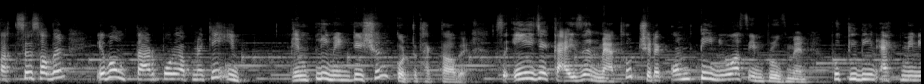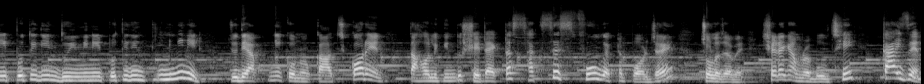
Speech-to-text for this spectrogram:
সাকসেস হবেন এবং তারপরে আপনাকে ইমপ্লিমেন্টেশন করতে থাকতে হবে। সো এই যে কাইজেন মেথড সেটা কন্টিনিউয়াস ইম্প্রুভমেন্ট প্রতিদিন এক মিনিট প্রতিদিন দুই মিনিট প্রতিদিন তিন মিনিট যদি আপনি কোনো কাজ করেন, তাহলে কিন্তু সেটা একটা সাকসেসফুল একটা পর্যায়ে চলে যাবে। সেটাকে আমরা বলছি কাইজেন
